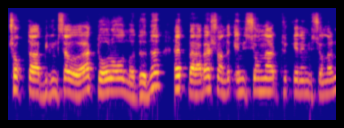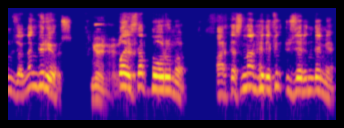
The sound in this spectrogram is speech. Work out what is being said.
çok da bilimsel olarak doğru olmadığını hep beraber şu andaki emisyonlar Türkiye'nin emisyonlarının üzerinden görüyoruz. Görüyoruz. O hesap doğru mu? Arkasından hedefin üzerinde mi?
